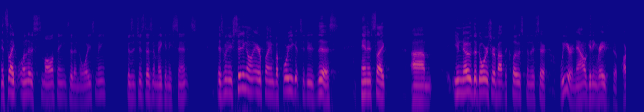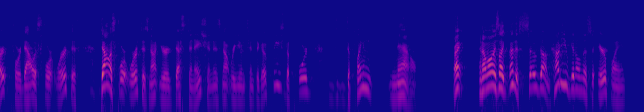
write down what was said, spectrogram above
it's like one of those small things that annoys me because it just doesn't make any sense, is when you're sitting on an airplane before you get to do this, and it's like, um, you know the doors are about to close because they say, We are now getting ready to depart for Dallas Fort Worth. If Dallas Fort Worth is not your destination, is not where you intend to go, please deport the plane now. Right? And I'm always like, That is so dumb. How do you get on this airplane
